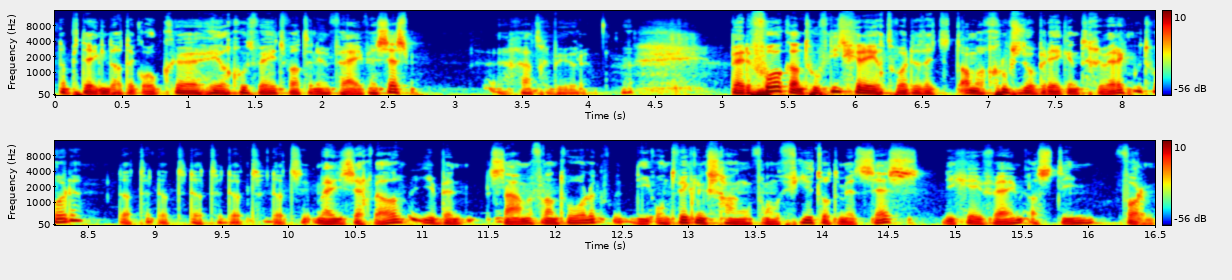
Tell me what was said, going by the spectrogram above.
Dat betekent dat ik ook heel goed weet wat er in 5 en 6 gaat gebeuren. Bij de voorkant hoeft niet geregeld te worden dat het allemaal groepsdoorbrekend gewerkt moet worden. Dat, dat, dat, dat, dat, maar je zegt wel, je bent samen verantwoordelijk. Die ontwikkelingsgang van 4 tot en met 6, die geven wij als team vorm.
